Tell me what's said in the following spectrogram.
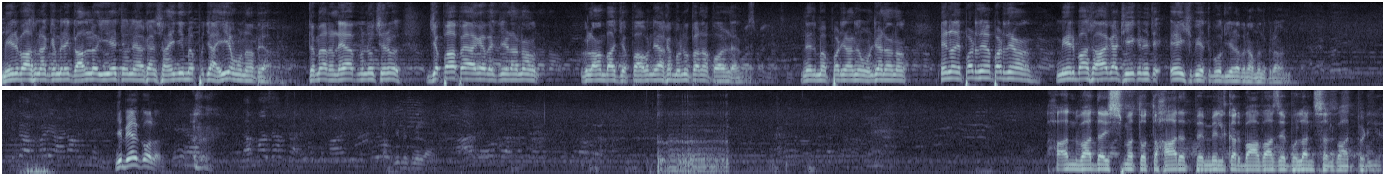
मीर बास ना कि मेरी गल हुई है तो उन्हें आख्या साईं जी मैं भजाई आना पाया तो मैं रलिया मैं सिर्फ़ जप्पा पै गया बच्चे जरा ना गुलाम बाद जप्पा उन्हें आख्या मैं पहला पढ़ लिया नहीं तो मैं पढ़ जाना हूँ जरा ना इन्होंने पढ़द्या पढ़द्या मीर बास आ गया ठीक नहीं तो यह शबीयत बोली जरा बरामद करान जी बिल्कुल अनवाद इसमत व तहारत पे मिलकर बावाज बुलंद सलवात पढ़िए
